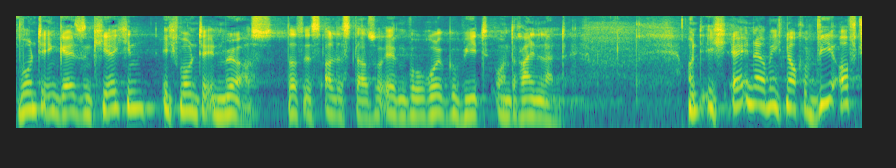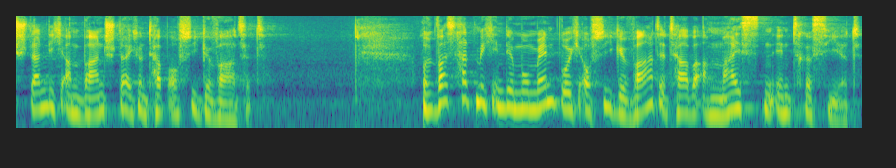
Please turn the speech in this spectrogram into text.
wohnte in Gelsenkirchen, ich wohnte in Mörs. Das ist alles da so irgendwo Ruhrgebiet und Rheinland. Und ich erinnere mich noch, wie oft stand ich am Bahnsteig und habe auf sie gewartet. Und was hat mich in dem Moment, wo ich auf sie gewartet habe, am meisten interessiert?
